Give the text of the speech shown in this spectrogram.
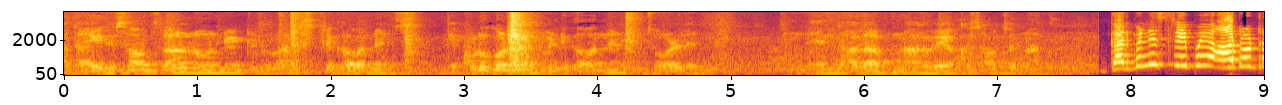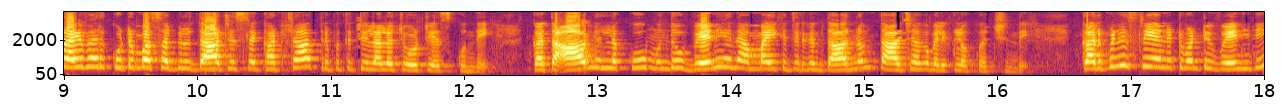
గత ఐదు సంవత్సరాల్లో ఉండేటువంటి వరస్ట్ గవర్నెన్స్ ఎప్పుడు కూడా అటువంటి గవర్నెన్స్ చూడలేదు. నేను దాదాపు నలభై ఒక్క సంవత్సరం నాకు. గర్భిణీ స్త్రీపై ఆటో డ్రైవర్ కుటుంబ సభ్యులు దాడి చేసిన ఘటన తిరుపతి జిల్లాలో చోటు చేసుకుంది. గత ఆరు నెలలకు ముందు వేణి అనే అమ్మాయికి జరిగిన దారుణం తాజాగా వెలుగులోకి వచ్చింది. గర్భిణీ స్త్రీ అయినటువంటి వేణిని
